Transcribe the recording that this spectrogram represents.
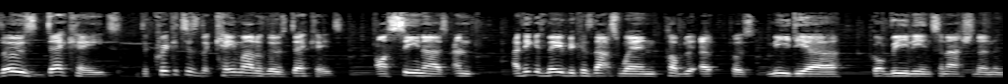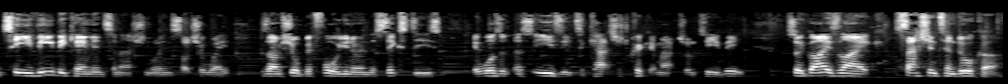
those decades, the cricketers that came out of those decades are seen as, and I think it's maybe because that's when public, uh, because media got really international and TV became international in such a way. Because I'm sure before, you know, in the 60s, it wasn't as easy to catch a cricket match on TV. So guys like Sachin Tendulkar,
